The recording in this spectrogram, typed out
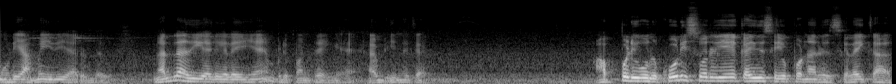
மூடி அமைதியாக இருந்தது. நல்ல அதிகாரிகளை ஏன் இப்படி பண்ணுறீங்க அப்படின்னு கே அப்படி ஒரு கோடீஸ்வரரையே கைது செய்ய போனார் சிலைக்காக.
